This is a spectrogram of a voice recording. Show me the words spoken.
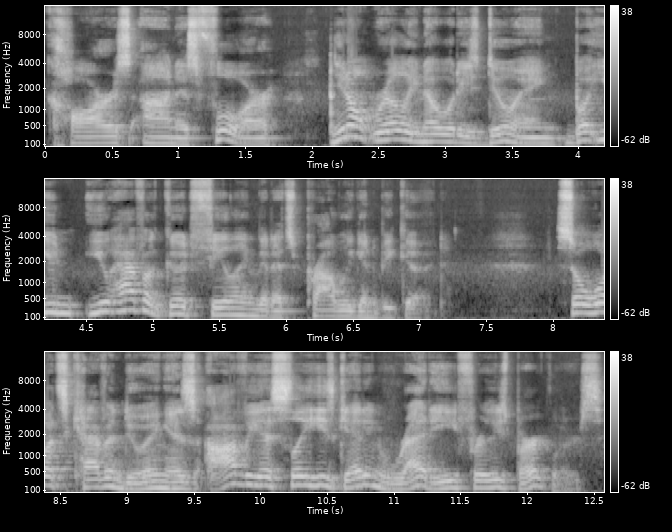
cars on his floor. You don't really know what he's doing, but you you have a good feeling that it's probably going to be good. So what's Kevin doing is obviously he's getting ready for these burglars.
